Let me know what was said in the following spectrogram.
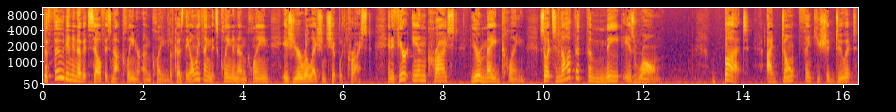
the food in and of itself is not clean or unclean because the only thing that's clean and unclean is your relationship with Christ. And if you're in Christ, you're made clean. So it's not that the meat is wrong, but I don't think you should do it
